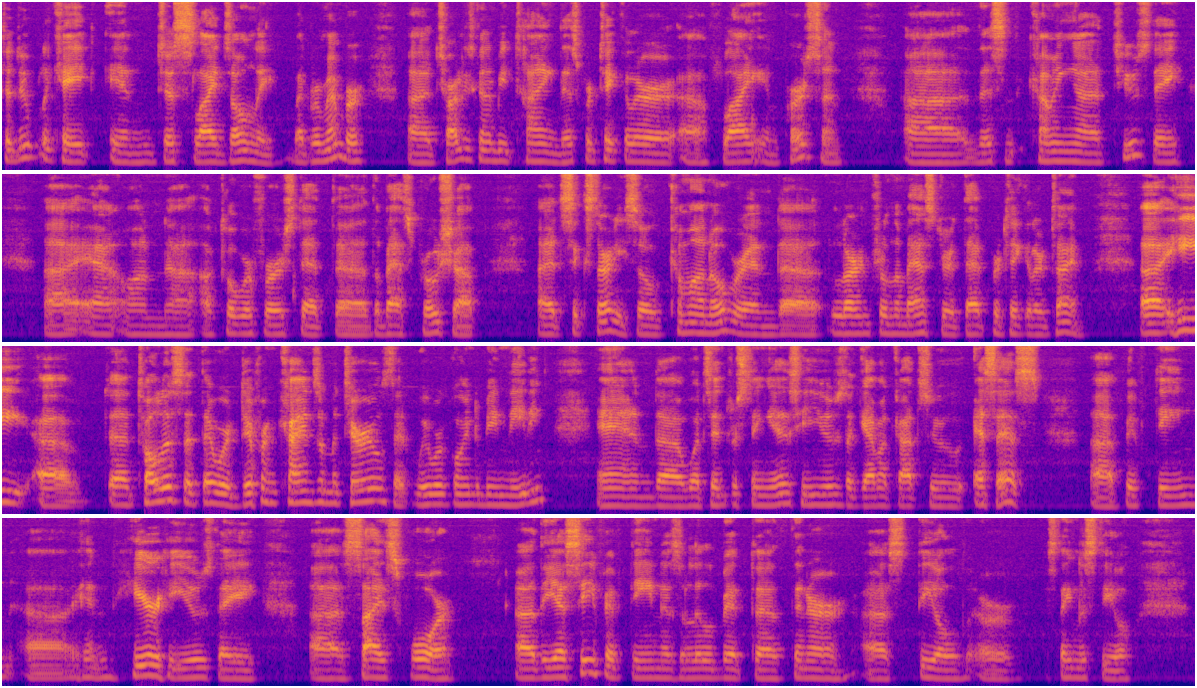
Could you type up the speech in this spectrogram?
to duplicate in just slides only. But remember, uh, Charlie's going to be tying this particular uh, fly in person uh, this coming uh, Tuesday uh, on October 1st at the Bass Pro Shop at 6.30. So come on over and learn from the master at that particular time. he uh, told us that there were different kinds of materials that we were going to be needing. And uh, what's interesting is he used a Gamakatsu SC uh, 15, uh, and here he used a uh, size 4. Uh, the SC 15 is a little bit thinner steel or stainless steel.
